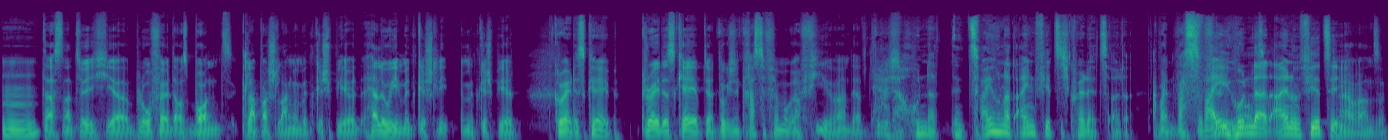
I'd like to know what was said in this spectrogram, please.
Mhm. Das ist natürlich hier Blofeld aus Bond, Klapperschlange mitgespielt, Halloween mitgespielt. Great Escape. Great Escape, der hat wirklich eine krasse Filmografie, wa? Der hat Ja, da 100, äh, 241 Credits, Alter. aber in was für Filmen auch 241. so. Ja. Ja, Wahnsinn.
